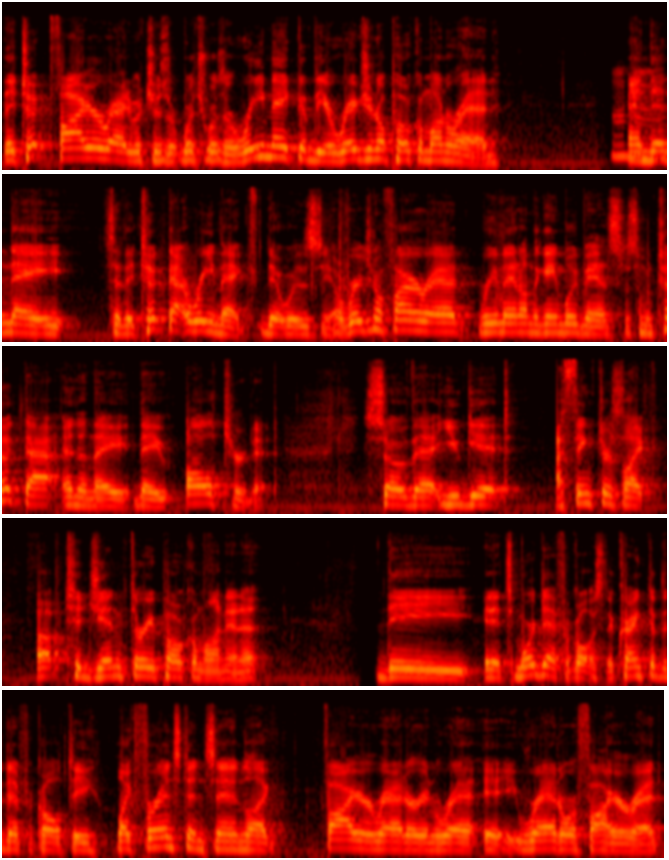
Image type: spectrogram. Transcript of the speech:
They took Fire Red, which was which was a remake of the original Pokemon Red, mm-hmm. and then they so they took that remake that was you know original Fire Red remade on the Game Boy Advance. So someone took that and then they they altered it. so that you get. I think there's like up to Gen three Pokemon in it. The it's more difficult. It's the cranked up the difficulty. Like for instance, in like Fire Red or in Red, eh, Red or Fire Red,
